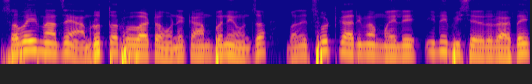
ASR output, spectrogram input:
सबैमा चाहिँ हाम्रो तर्फबाट हुने काम पनि हुन्छ भन्दै छोटकारीमा मैले यिनै विषयहरू राख्दै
